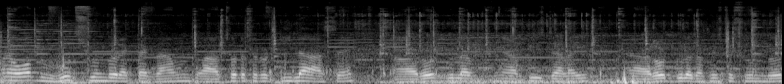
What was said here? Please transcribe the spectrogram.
মানে অদ্ভুত সুন্দর একটা গ্রাম ছোট ছোট টিলা আছে রোডগুলো পিচ ঢালাই রোডগুলো যথেষ্ট সুন্দর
